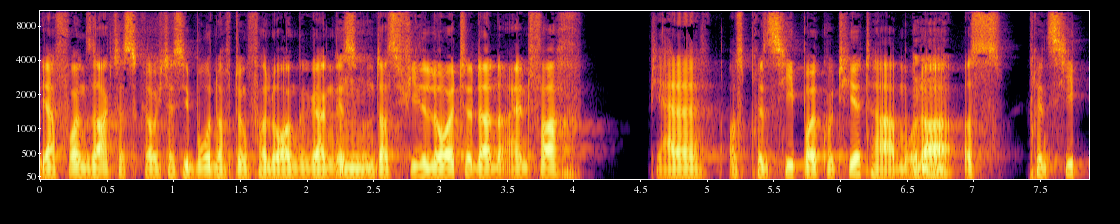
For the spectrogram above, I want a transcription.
ja vorhin sagtest, glaube ich, dass die Bodenhaftung verloren gegangen ist Mhm. und dass viele Leute dann einfach ja aus Prinzip boykottiert haben oder Mhm. aus Prinzip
